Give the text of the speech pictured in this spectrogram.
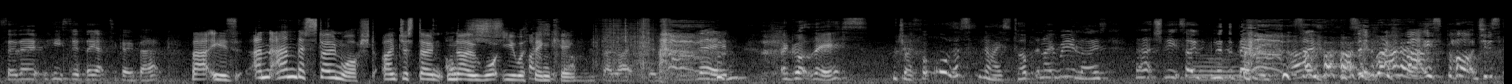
so they, he said they had to go back. That is, and and they're stonewashed. I just don't oh, know what you were thinking. I liked them. then I got this, which I thought, oh, that's a nice top. Then I realised that actually it's open at the belly. So, so my fattest part, just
